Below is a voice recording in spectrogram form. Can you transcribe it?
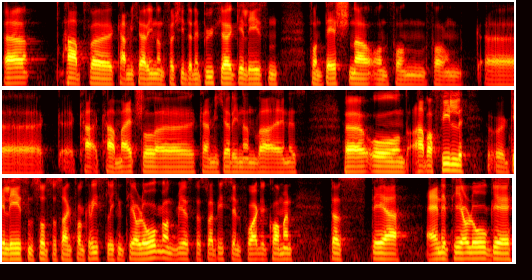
Hab, kann mich erinnern, verschiedene Bücher gelesen, von Deschner und von, von äh, Karl Meitschel, äh, kann mich erinnern, war eines. Äh, und habe auch viel äh, gelesen sozusagen von christlichen Theologen und mir ist das so ein bisschen vorgekommen, dass der eine Theologe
